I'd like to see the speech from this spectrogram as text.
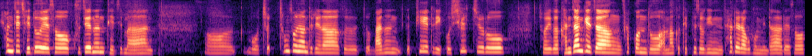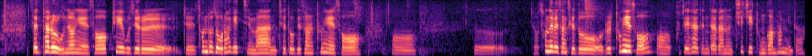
현재 제도에서 구제는 되지만 어뭐 청소년들이나 그또 많은 그 피해들이 있고 실제로 저희가 간장게장 사건도 아마 그 대표적인 사례라고 봅니다. 그래서 센터를 운영해서 피해 구제를 이제 선도적으로 하겠지만 제도 개선을 통해서 어그 저 손해배상 제도를 통해서 어, 구제해야 된다라는 취지 동감합니다.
